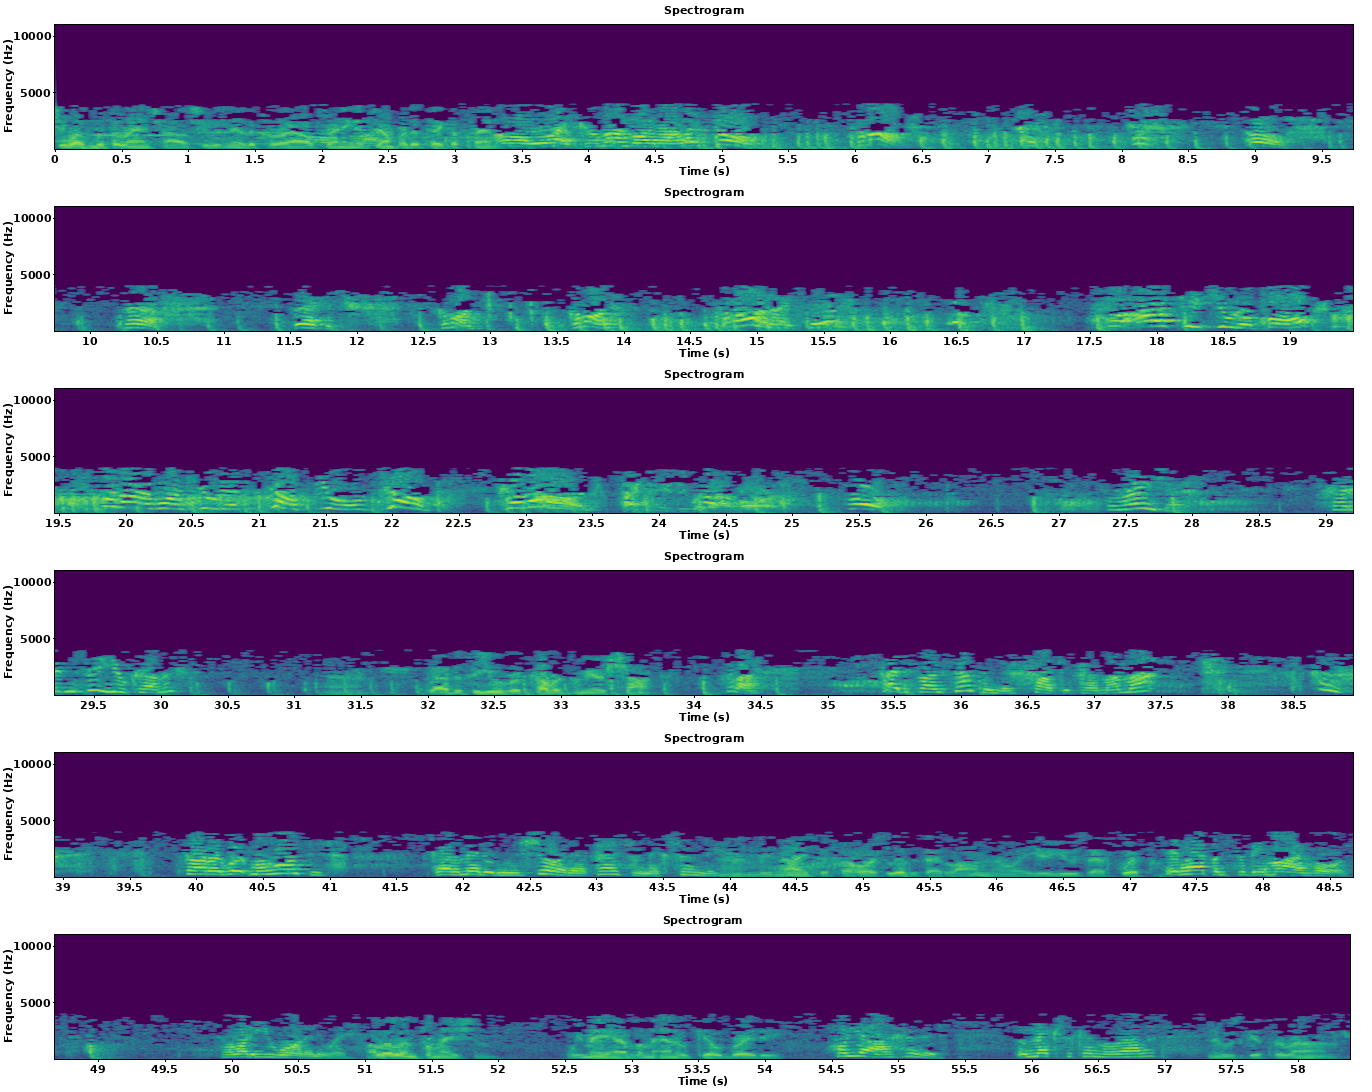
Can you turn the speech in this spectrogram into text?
She wasn't at the ranch house. She was near the corral, training a jumper to take a fence. All right, come on, boy, now. Let's go. Come on. See you've recovered from your shock. Well, I had to find something to occupy my mind. Thought I'd work my horses. Got 'em entered in the show at El Paso next Sunday. It'd be nice if the horse lives that long, the way you use that whip. It happens to be my horse. Now, what do you want, anyway? A little information. We may have the man who killed Brady. Oh, yeah, I heard. The Mexican Morales? News gets around.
